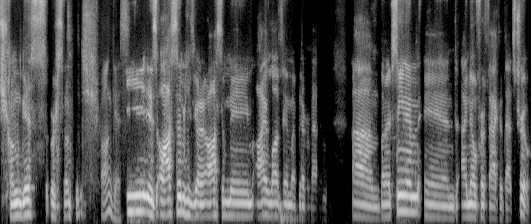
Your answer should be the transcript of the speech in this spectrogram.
Chungus or something. Chungus. He is awesome. He's got an awesome name. I love him. I've never met him, um, but I've seen him, and I know for a fact that that's true.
